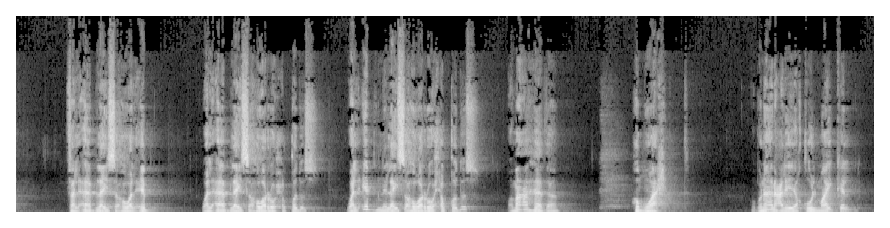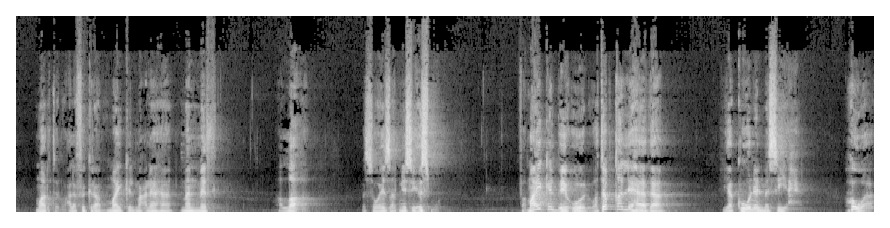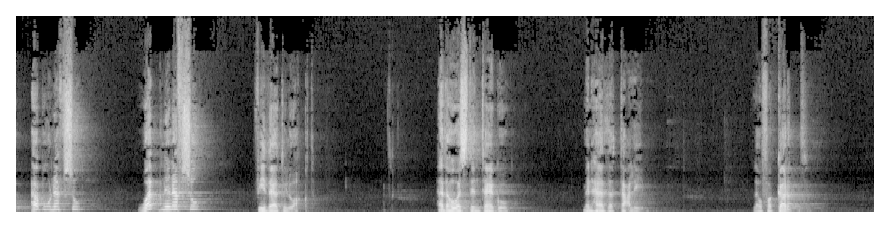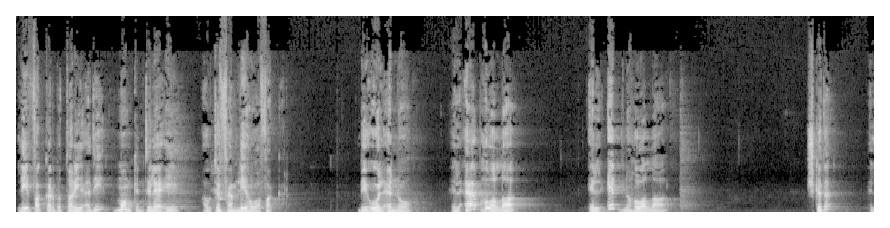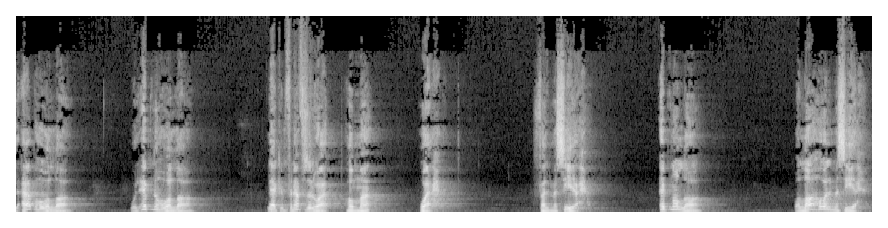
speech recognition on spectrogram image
فالآب ليس هو الإبن والآب ليس هو الروح القدس والإبن ليس هو الروح القدس ومع هذا هم واحد. وبناء عليه يقول مايكل مارتن وعلى فكرة مايكل معناها من مثل الله. بس هو يظهر نسي اسمه. فمايكل بيقول وطبقا لهذا يكون المسيح هو أبو نفسه وابن نفسه في ذات الوقت. هذا هو استنتاجه من هذا التعليم. لو فكرت ليه فكر بالطريقة دي؟ ممكن تلاقي أو تفهم ليه هو فكر. بيقول إنه الآب هو الله الابن هو الله. مش كده؟ الآب هو الله والابن هو الله. لكن في نفس الوقت هما واحد. فالمسيح ابن الله. والله هو المسيح.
